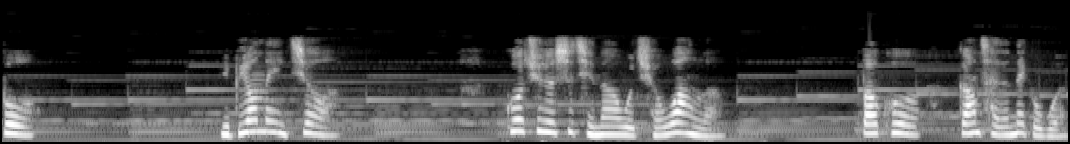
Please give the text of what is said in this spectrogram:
不，你不用内疚啊。过去的事情呢，我全忘了，包括刚才的那个吻。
